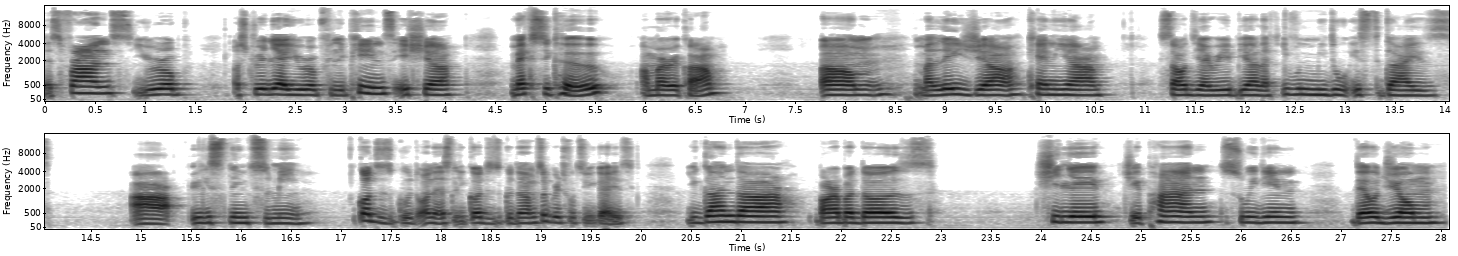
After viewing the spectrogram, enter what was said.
There's France, Europe, Australia, Europe, Philippines, Asia, Mexico, America, um, Malaysia, Kenya, Saudi Arabia, like even Middle East guys are listening to me. God is good, honestly. God is good. And I'm so grateful to you guys. Uganda, Barbados, Chile, Japan, Sweden, Belgium,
